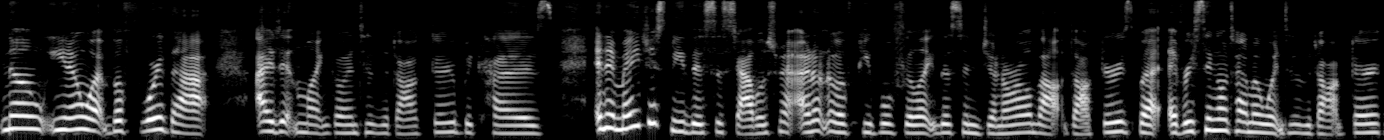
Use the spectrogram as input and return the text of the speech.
no, you know what? Before that, I didn't like going to the doctor because and it may just be this establishment. I don't know if people feel like this in general about doctors, but every single time I went to the doctor,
